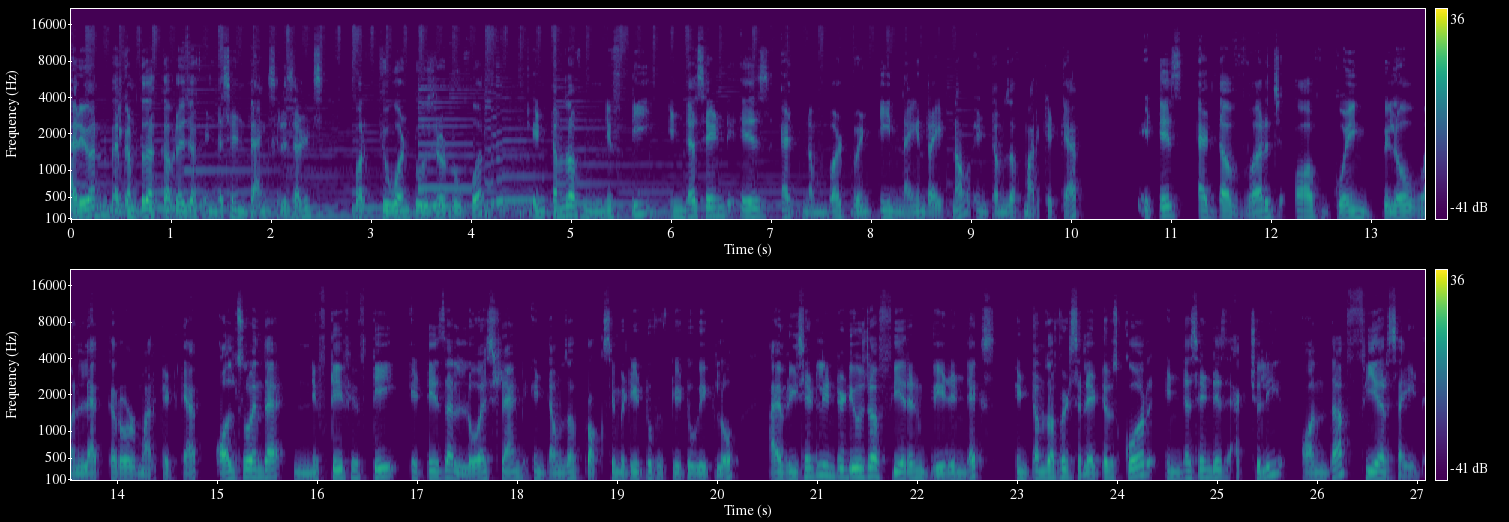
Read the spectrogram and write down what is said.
Everyone, welcome to the coverage of IndusInd Bank's results for Q1 2024. In terms of Nifty, IndusInd is at number 29 right now in terms of market cap. It is at the verge of going below 1 lakh crore market cap. Also in the Nifty 50, it is the lowest ranked in terms of proximity to 52 week low. I have recently introduced a fear and greed index. In terms of its relative score, IndusInd is actually on the fear side.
